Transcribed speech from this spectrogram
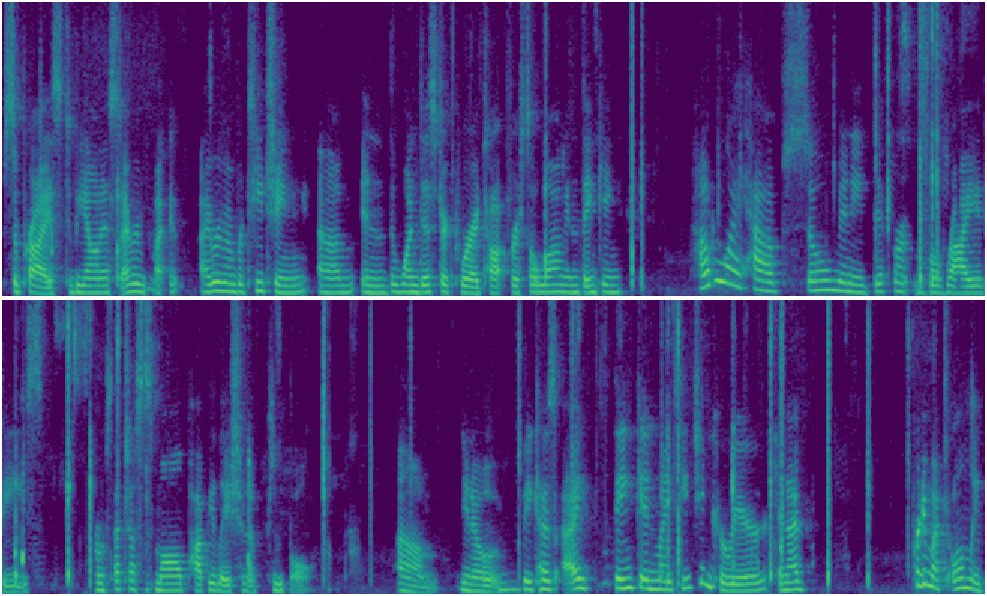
surprised to be honest. I, re- I I remember teaching um, in the one district where I taught for so long and thinking, how do I have so many different varieties from such a small population of people? Um, you know, because I think in my teaching career, and I've pretty much only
